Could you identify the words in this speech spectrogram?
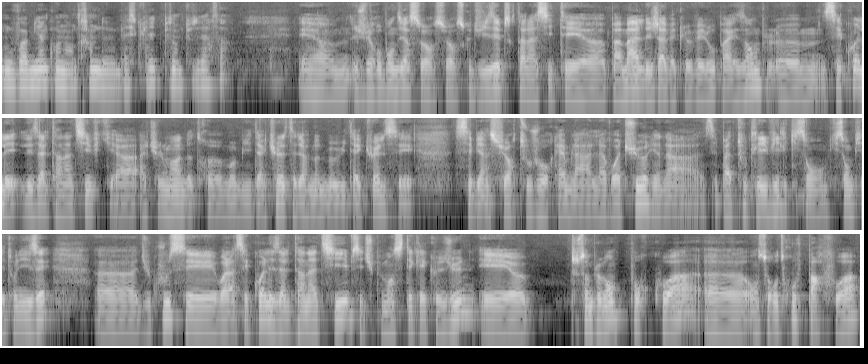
on voit bien qu'on est en train de basculer de plus en plus vers ça. Et euh, je vais rebondir sur, sur ce que tu disais, parce que tu en as cité euh, pas mal déjà avec le vélo, par exemple. Euh, c'est quoi les, alternatives qu'il y a actuellement à notre mobilité actuelle? C'est-à-dire notre mobilité actuelle, c'est, c'est bien sûr toujours quand même la, la voiture. Il y en a, pas toutes les villes qui sont, qui sont piétonnisées. Du coup, c'est voilà, c'est quoi les alternatives? Si tu peux m'en citer quelques-unes, et tout simplement pourquoi euh, on se retrouve parfois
